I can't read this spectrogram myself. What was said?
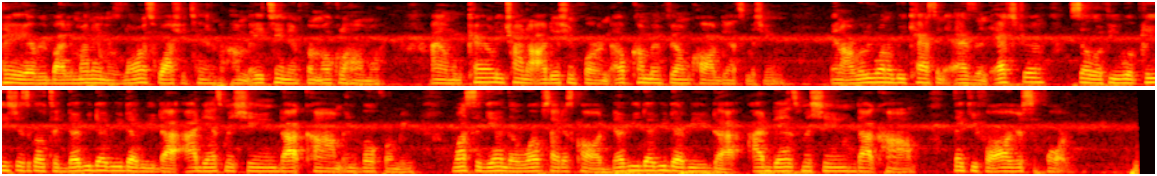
Hey everybody, my name is Lawrence Washington. I'm 18 and from Oklahoma. I am currently trying to audition for an upcoming film called Dance Machine. And I really want to be casted as an extra, so if you would please just go to www.idancemachine.com and vote for me. Once again, the website is called www.idancemachine.com. Thank you for all your support.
